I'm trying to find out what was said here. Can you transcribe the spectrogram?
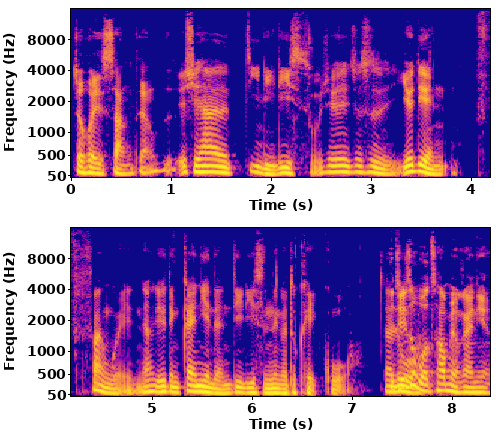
就会上这样子。尤其他的地理历史，我觉得就是有点范围，然后有点概念的人，地理历史那个都可以过。但其实我超没有概念，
